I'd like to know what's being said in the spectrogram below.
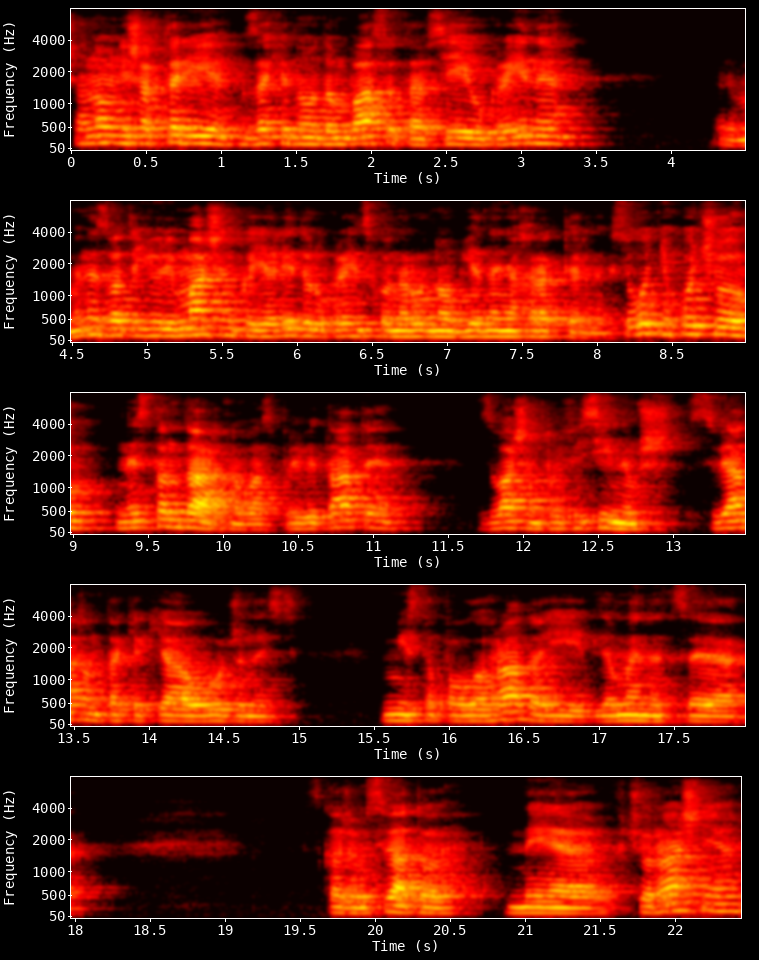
Шановні шахтарі Західного Донбасу та всієї України, мене звати Юрій Марченко, я лідер Українського народного об'єднання Характерник. Сьогодні хочу нестандартно вас привітати з вашим професійним святом, так як я уродженець міста Павлограда, і для мене це, скажімо, свято не вчорашнє.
